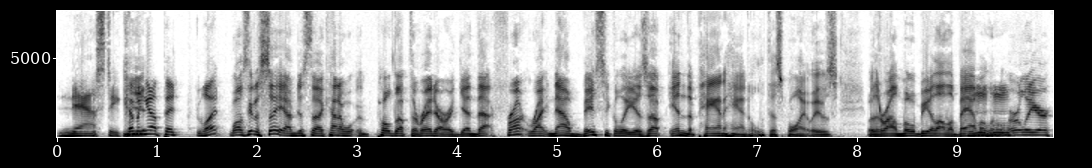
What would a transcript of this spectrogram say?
nasty. Coming Yeah. up at what? Well, I was going to say, I'm just uh, kind of pulled up the radar again. That front right now basically is up in the panhandle at this point. It was it was around Mobile, Alabama a little earlier,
